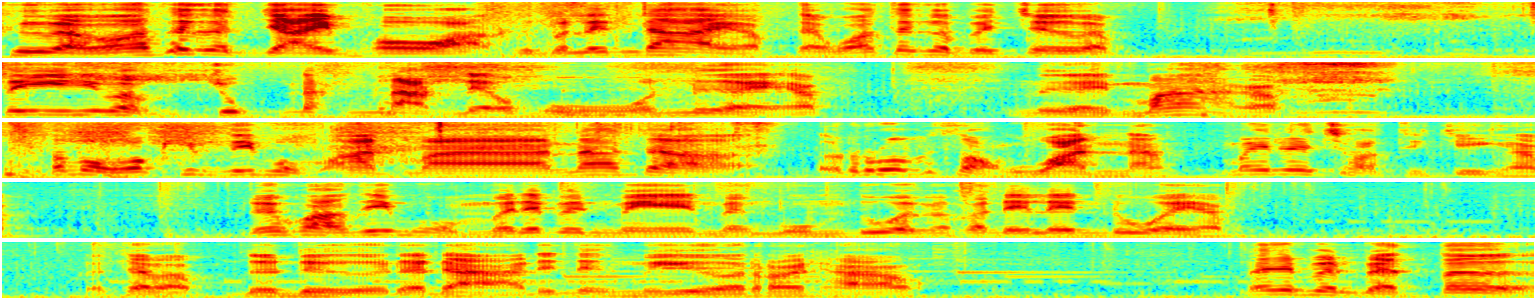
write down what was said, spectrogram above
คือแบบว่าถ้าเกิดใหญ่พออะคือมันเล่นได้ครับ แต่ว่าถ้าเกิดไปเจอแบบ ตี้ที่แบบจุกหนักๆเนี่ยโอ้โหเหนื่อยครับ เหนื่อยมากครับต้องบอกว่าคลิปนี้ผมอัดมาน่าจะร่วม 2 วันนะไม่ได้ช็อตจริงๆครับด้วยความที่ผมไม่ได้เป็นเมนแมงมุมด้วยไม่ค่อยได้เล่นด้วยครับ ก็จะแบบเดือดด่าๆนิดนึงมีรอยเท้า น่าจะเป็นแบตเตอร์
